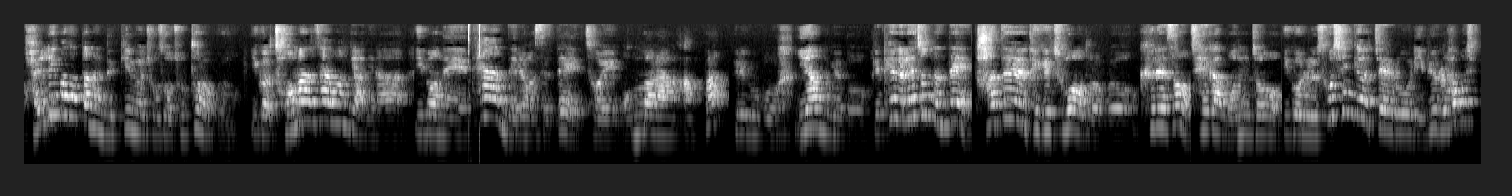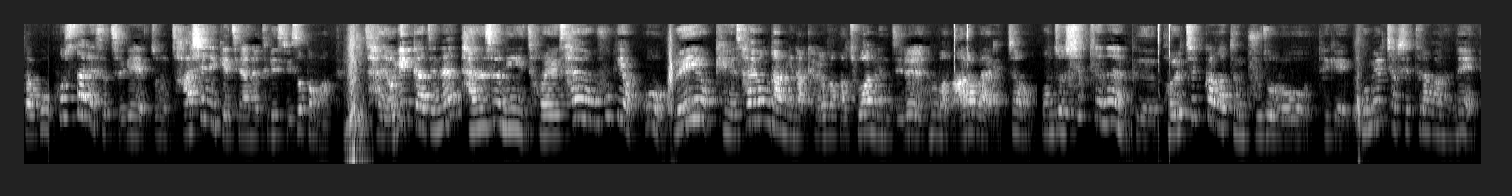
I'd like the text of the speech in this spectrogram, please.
관리받았다는 느낌을 줘서 좋더라고요. 이걸 저만 사용한 게 아니라 이번에 태안 내려갔을 때 저희 엄마랑 아빠 그리고 뭐 이하무게도 팩을 해줬는데 다들 되게 좋아하더라고요. 그래서 제가 먼저 이거를 소신결제로 리뷰를 하고 싶다고 코스타레스 측에 좀 자신있게 제안을 드릴 수 있었던 것 같아요. 자, 여기까지는 단순히 저의 사용 후기였고 왜 이렇게 사용감이나 결과가 좋았는지를 한번 알아봐야겠죠? 먼저 시트는 그 벌집과 같은 구조로 되게 고밀착 시트라고 하는데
